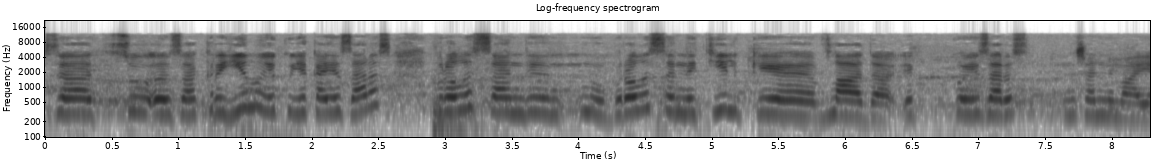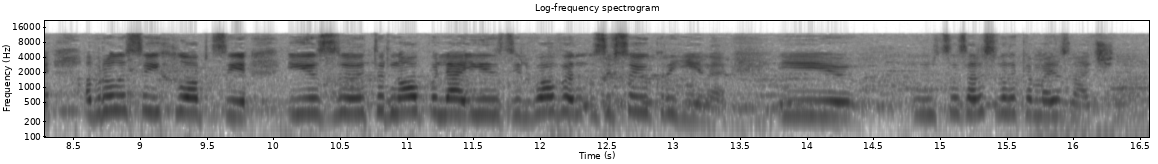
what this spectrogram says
за цю за країну, яку яка є зараз, боролася не ну боролася не тільки влада, якої зараз на жаль немає, а боролися і хлопці із Тернополя, і з Львова, зі всієї України. І це зараз велике має значення.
